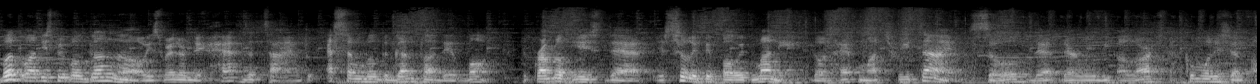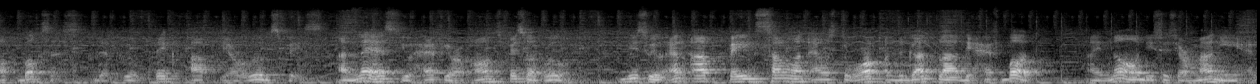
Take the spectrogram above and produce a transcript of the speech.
But what these people don't know is whether they have the time to assemble the gunpla they bought. The problem is that usually people with money don't have much free time, so that there will be a large accumulation of boxes that will take up your room space, unless you have your own special room. This will end up paying someone else to work on the gunpla they have bought. I know this is your money and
